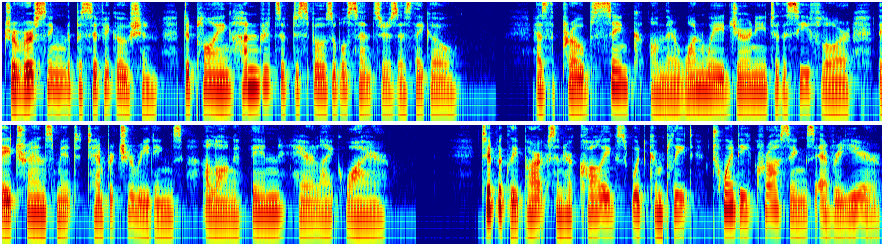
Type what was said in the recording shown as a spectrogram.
traversing the Pacific Ocean, deploying hundreds of disposable sensors as they go. As the probes sink on their one way journey to the seafloor, they transmit temperature readings along a thin, hair like wire. Typically, Parks and her colleagues would complete 20 crossings every year.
